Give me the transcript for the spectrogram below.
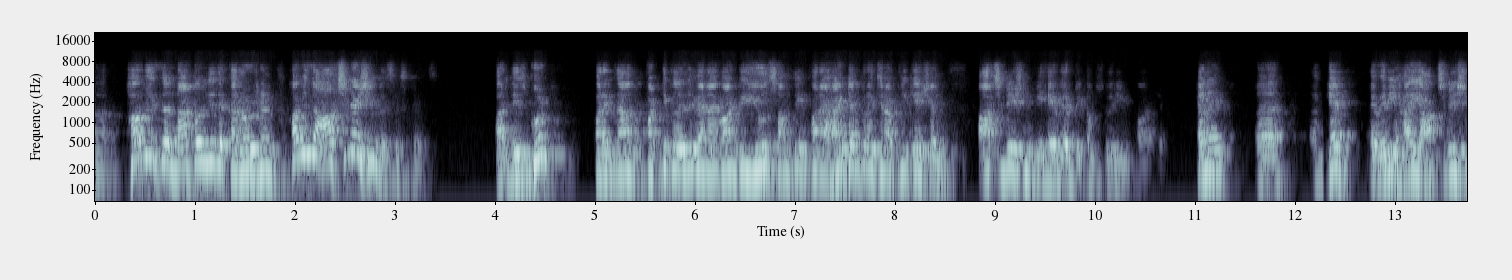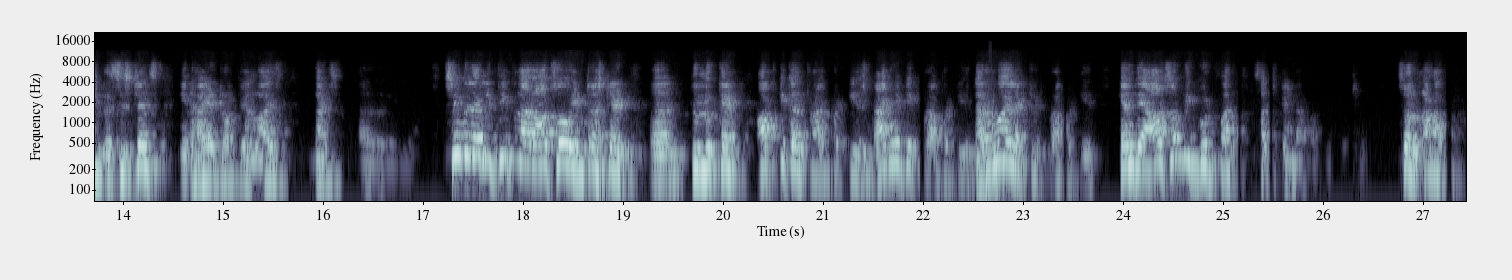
uh, how is the not only the corrosion, how is the oxidation resistance? Are these good? For example, particularly when I want to use something for a high temperature application, oxidation behavior becomes very important. Can I uh, get a very high oxidation resistance in high entropy alloys? That's another area. Similarly, people are also interested uh, to look at optical properties, magnetic properties, thermoelectric properties, can they also be good for such kind of application? So a lot of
